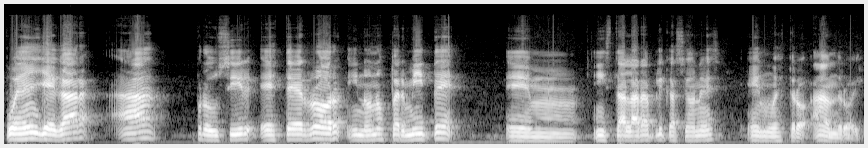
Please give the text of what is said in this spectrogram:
pueden llegar a producir este error y no nos permite em, instalar aplicaciones en nuestro Android.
